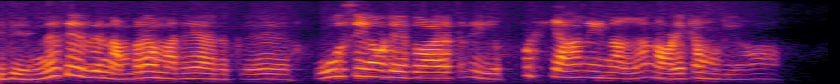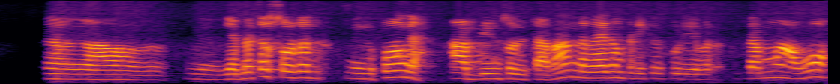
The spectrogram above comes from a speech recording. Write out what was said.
இது என்னது இது? நம்புற மாதிரியா இருக்கு. ஊசியினுடைய துவாரத்தில் எப்படி யானையினாலாம் நுழைக்க முடியும்? என்னத்த சொல்றது? நீங்க போங்க அப்படின்னு சொல்லிட்டாராம். அந்த வேதம் படிக்கக்கூடியவர். பிரம்மாவும்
